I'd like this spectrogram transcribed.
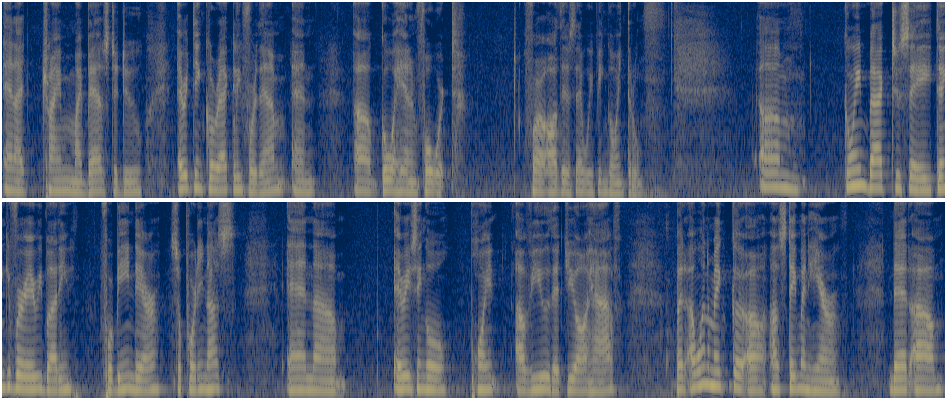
and I try my best to do everything correctly for them and uh, go ahead and forward for all this that we've been going through. Um, going back to say thank you for everybody for being there, supporting us, and um, every single point of view that you all have. But I want to make a, a, statement here that um,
